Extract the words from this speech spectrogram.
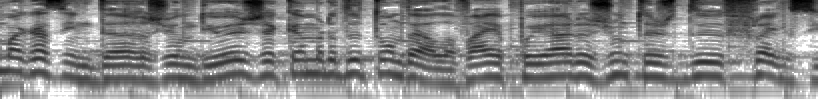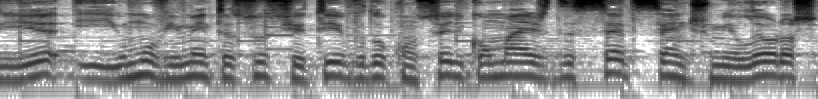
No magazine da região de hoje, a Câmara de Tondela vai apoiar as juntas de freguesia e o movimento associativo do Conselho com mais de 700 mil euros,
